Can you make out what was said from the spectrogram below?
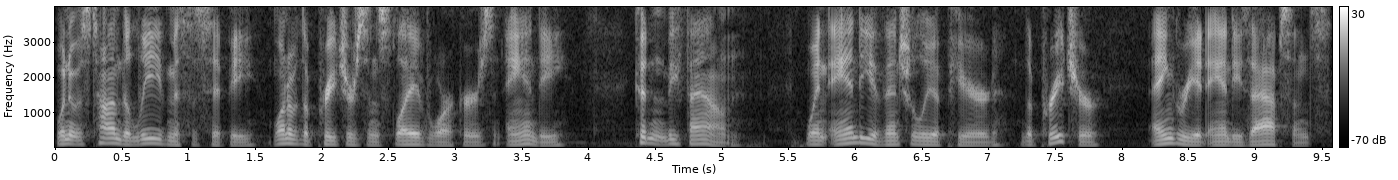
When it was time to leave Mississippi, one of the preacher's enslaved workers, Andy, couldn't be found. When Andy eventually appeared, the preacher, angry at Andy's absence,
